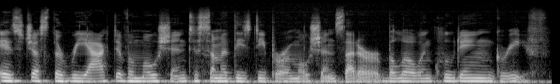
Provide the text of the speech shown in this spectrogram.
is just the reactive emotion to some of these deeper emotions that are below, including grief,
